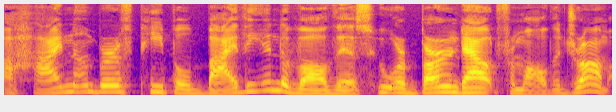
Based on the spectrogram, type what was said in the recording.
a high number of people by the end of all this who are burned out from all the drama.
